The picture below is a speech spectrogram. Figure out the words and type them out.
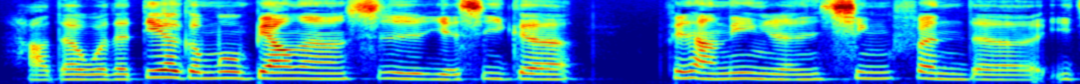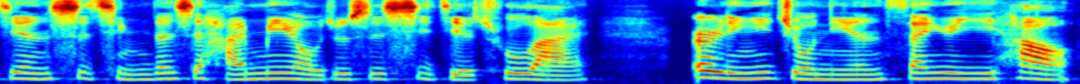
好的，我的第二个目标呢是，也是一个非常令人兴奋的一件事情，但是还没有就是细节出来。二零一九年三月一号，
